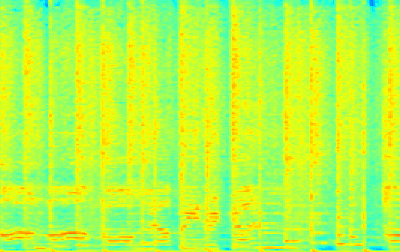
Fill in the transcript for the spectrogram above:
อมอปองแล้วไปด้วยกันโอ้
